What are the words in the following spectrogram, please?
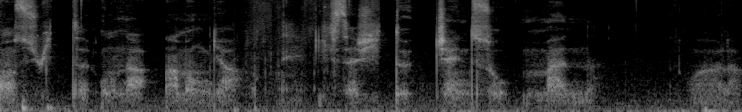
Ensuite, on a un manga. Il s'agit de Chainsaw Man. Voilà.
